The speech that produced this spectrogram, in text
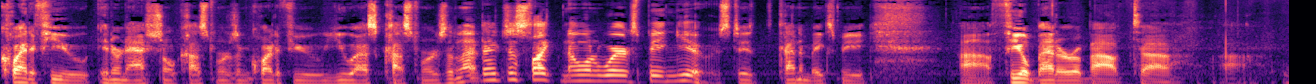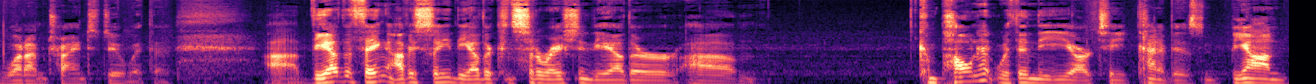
quite a few international customers and quite a few U.S. customers, and I, just like knowing where it's being used. It kind of makes me uh, feel better about uh, uh, what I'm trying to do with it. Uh, the other thing, obviously, the other consideration, the other um, component within the ERT kind of is beyond,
